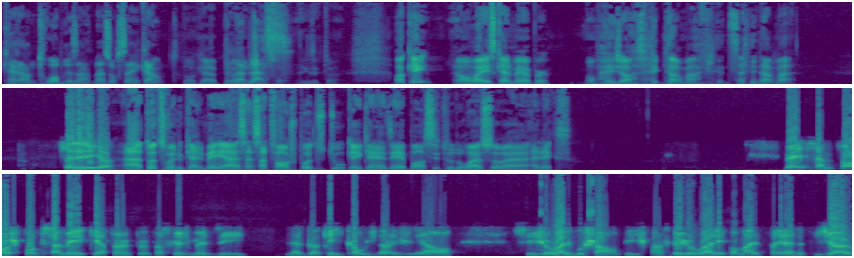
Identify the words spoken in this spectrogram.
43 présentement sur 50. Donc, euh, de la place. chance, ouais, exactement. OK, on va aller se calmer un peu. On va aller jaser avec Normand Flynn. Salut Normand. Salut les gars. Ah, toi, tu vas nous calmer, hein? Ça ne te fâche pas du tout que le Canadien ait passé tout droit sur euh, Alex? Ben, ça me fâche pas, puis ça m'inquiète un peu parce que je me dis, le gars qui est le coach dans le junior, c'est Joël Bouchard. Puis je pense que Joël est pas mal près de plusieurs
